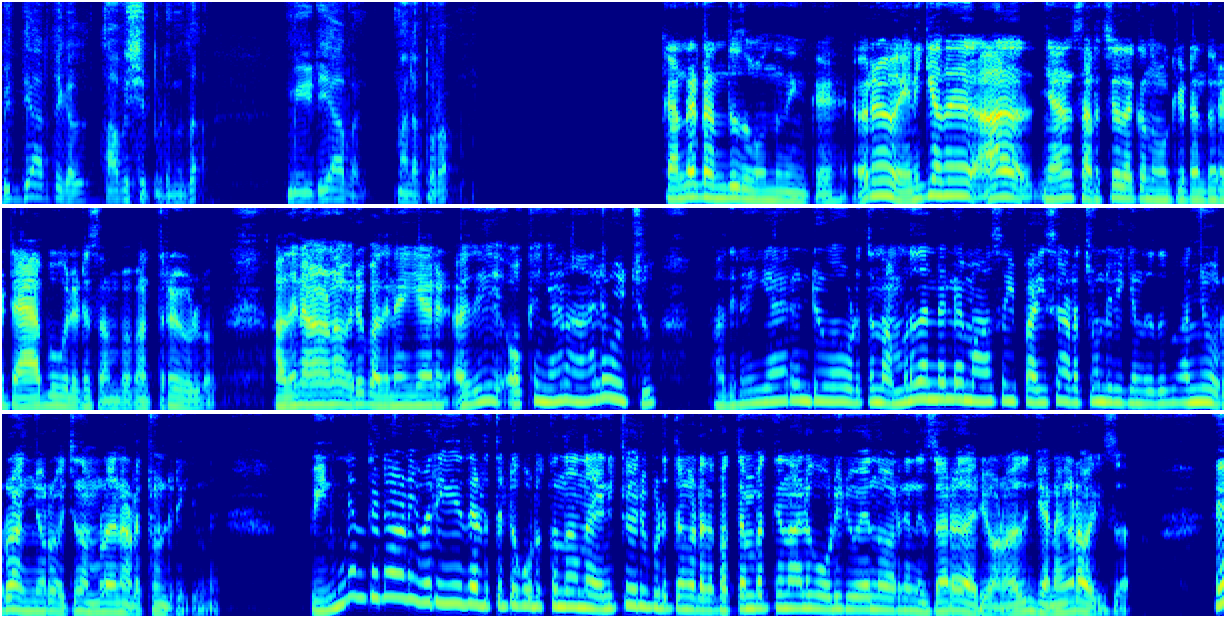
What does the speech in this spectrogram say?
വിദ്യാർത്ഥികൾ ആവശ്യപ്പെടുന്നത്. Media one Malappuram. കണ്ടിട്ട് എന്ത് തോന്നുന്നു നിങ്ങൾക്ക് ഒരു എനിക്കത് ആ ഞാൻ സെർച്ച് ചെയ്തൊക്കെ നോക്കിയിട്ട് എന്തോ ഒരു ടാബ് പോലൊരു സംഭവം അത്രേ ഉള്ളൂ. അതിനാണ് ഒരു പതിനയ്യായിരം അത് ഓക്കെ ഞാൻ ആലോചിച്ചു. പതിനയ്യായിരം രൂപ കൊടുത്ത് നമ്മൾ തന്നെയല്ലേ മാസം ഈ പൈസ അടച്ചുകൊണ്ടിരിക്കുന്നത് അഞ്ഞൂറ് രൂപ അഞ്ഞൂറ് രൂപ വെച്ച് നമ്മൾ തന്നെ അടച്ചുകൊണ്ടിരിക്കുന്നത് പിന്നെന്തിനാണ് ഇവർ ഈ ഇതെടുത്തിട്ട് കൊടുക്കുന്നതെന്ന് എനിക്കൊരു പിടുത്തം കിടക്കുന്നത് പത്തൊമ്പത്തിനാല് കോടി രൂപ എന്ന് പറഞ്ഞ നിസ്സാര കാര്യമാണോ? അതും ജനങ്ങളുടെ പൈസ. ഏ?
